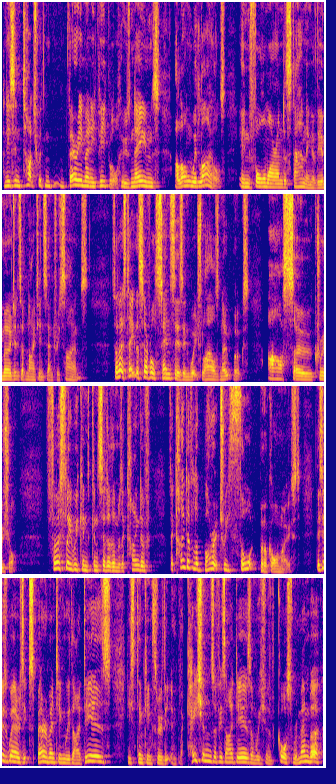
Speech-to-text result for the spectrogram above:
And he's in touch with very many people whose names, along with Lyell's, inform our understanding of the emergence of 19th century science. So let's take the several senses in which Lyell's notebooks are so crucial. Firstly, we can consider them as a kind of, as a kind of laboratory thought book almost. This is where he's experimenting with ideas, he's thinking through the implications of his ideas, and we should of course remember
